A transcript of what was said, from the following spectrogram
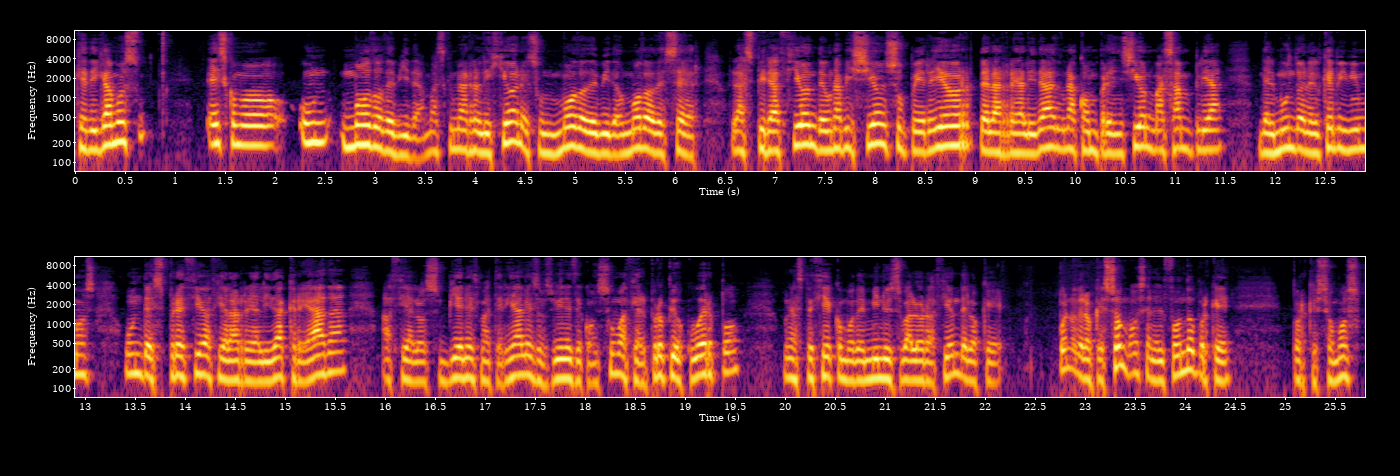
que digamos, es como un modo de vida, más que una religión, es un modo de vida, un modo de ser, la aspiración de una visión superior de la realidad, una comprensión más amplia del mundo en el que vivimos, un desprecio hacia la realidad creada, hacia los bienes materiales, los bienes de consumo, hacia el propio cuerpo, una especie como de minusvaloración de lo que, bueno, de lo que somos en el fondo, porque, porque somos,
